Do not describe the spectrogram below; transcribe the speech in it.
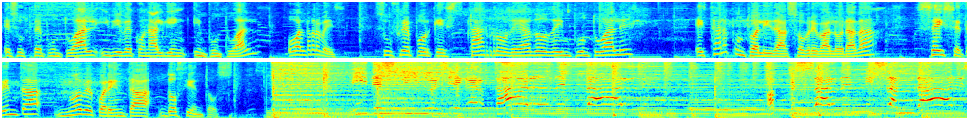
¿Es usted puntual y vive con alguien impuntual? ¿O al revés? ¿Sufre porque está rodeado de impuntuales? ¿Está la puntualidad sobrevalorada? 670 940 200. Mi destino es llegar tarde, tarde, a pesar de mis andares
